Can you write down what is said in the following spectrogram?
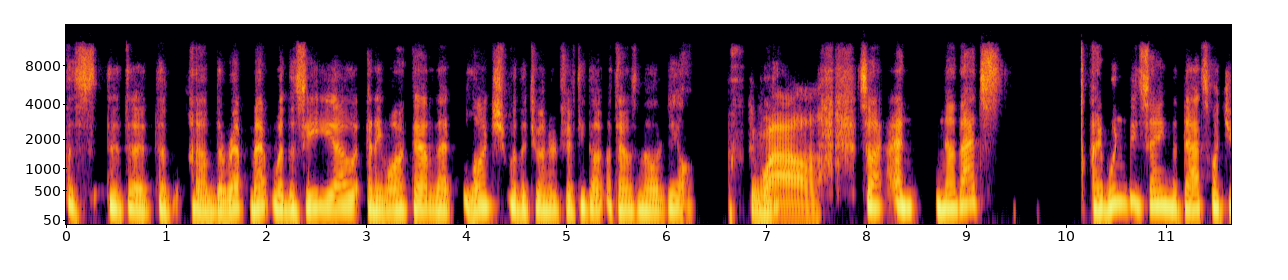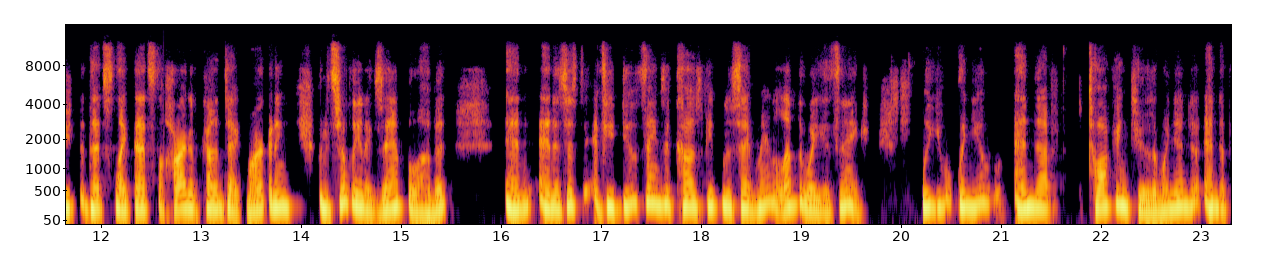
The, the, the, um, the rep met with the CEO and he walked out of that lunch with a $250,000 deal. Wow. so, and now that's I wouldn't be saying that that's what you, that's like, that's the heart of contact marketing, but it's certainly an example of it. And, and it's just, if you do things that cause people to say, man, I love the way you think. Well, you, when you end up talking to them, when you end up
